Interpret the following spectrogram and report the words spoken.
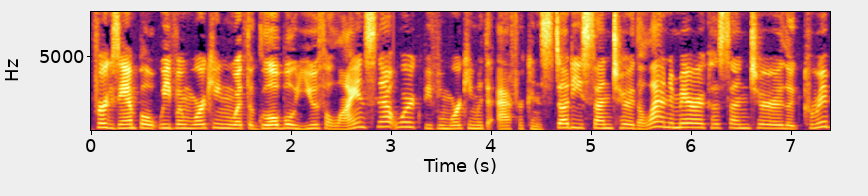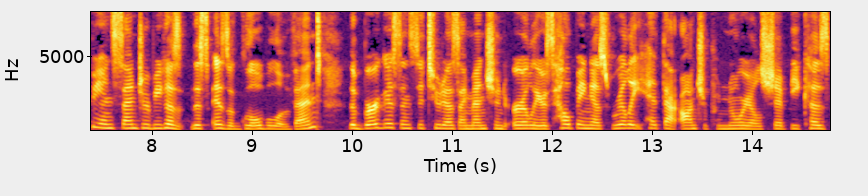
For example, we've been working with the Global Youth Alliance Network, we've been working with the African Studies Center, the Latin America Center, the Caribbean Center, because this is a global event. The Burgess Institute, as I mentioned earlier, is helping us really hit that entrepreneurship entrepreneurship because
